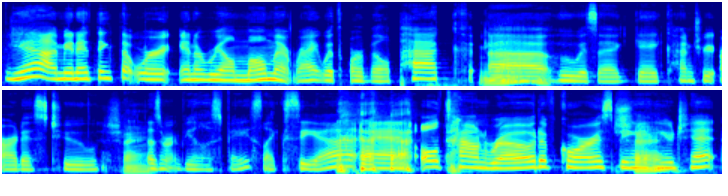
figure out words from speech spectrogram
Yeah, I mean, I think that we're in a real moment, right, with Orville Peck, Yeah. uh, who is a gay country artist who Sure. doesn't reveal his face, like Sia, and Old Town Road, of course, being a huge hit.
